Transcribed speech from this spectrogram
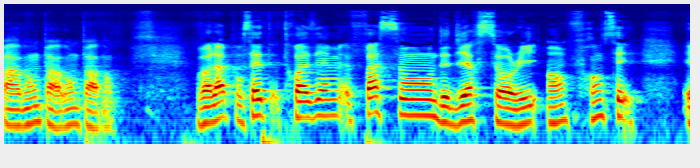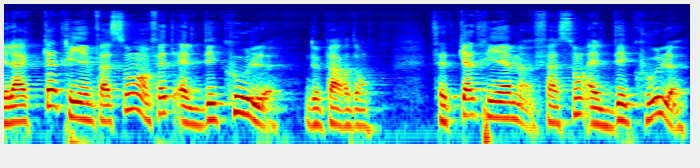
pardon, pardon, pardon. Voilà pour cette troisième façon de dire sorry en français. Et la quatrième façon, en fait, elle découle de pardon. Cette quatrième façon, elle découle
